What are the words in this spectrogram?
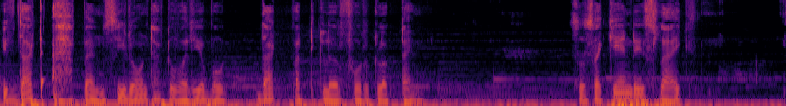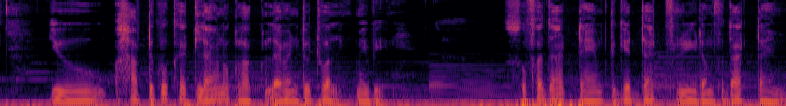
If that happens you don't have to worry about that particular 4 o'clock time. So second is like you have to cook at 11 o'clock 11 to 12 maybe. So for that time to get that freedom for that time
